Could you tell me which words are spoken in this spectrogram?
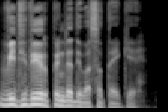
വിധിതീർപ്പിന്റെ ദിവസത്തേക്ക്.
